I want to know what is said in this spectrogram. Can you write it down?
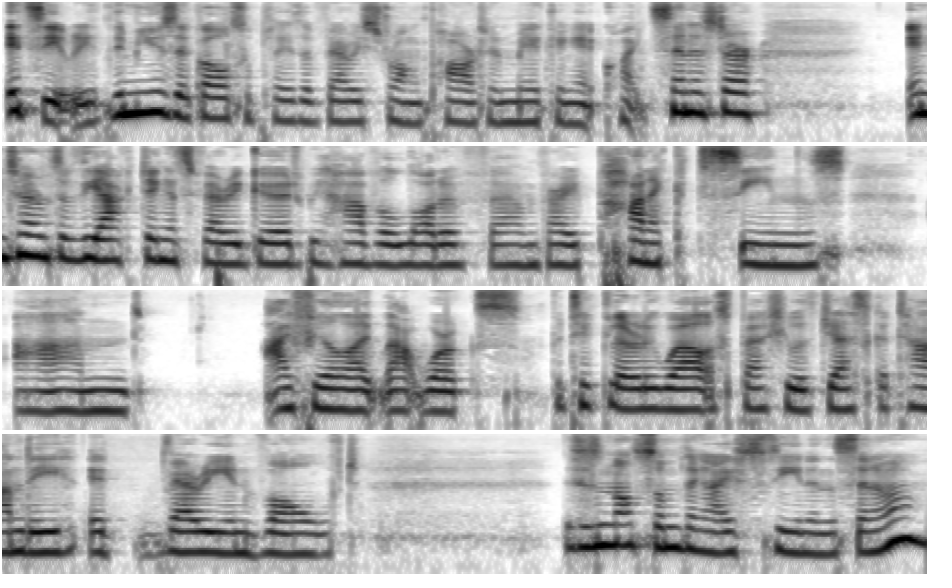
It's eerie. The music also plays a very strong part in making it quite sinister. In terms of the acting, it's very good. We have a lot of um, very panicked scenes, and I feel like that works particularly well, especially with Jessica Tandy. It very involved. This is not something I've seen in the cinema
